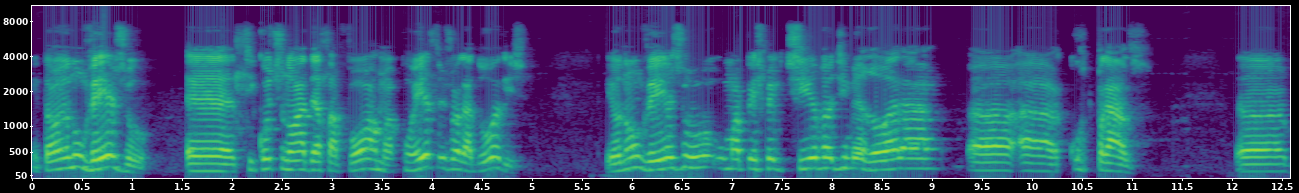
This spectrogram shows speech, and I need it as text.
Então eu não vejo, é, se continuar dessa forma, com esses jogadores, eu não vejo uma perspectiva de melhora a, a curto prazo. Uh,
